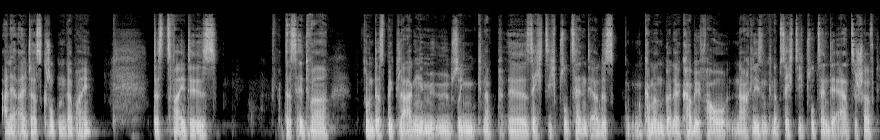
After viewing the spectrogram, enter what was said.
alle Altersgruppen dabei. Das Zweite ist, dass etwa und das beklagen im Übrigen knapp äh, 60 Prozent. Ja, das kann man bei der KBV nachlesen. Knapp 60 Prozent der Ärzteschaft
